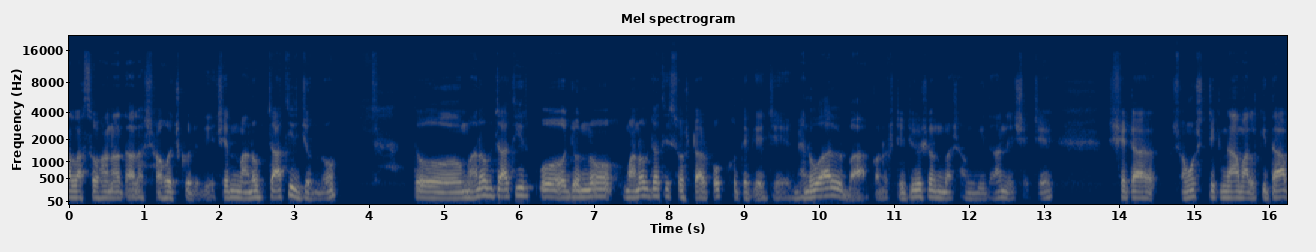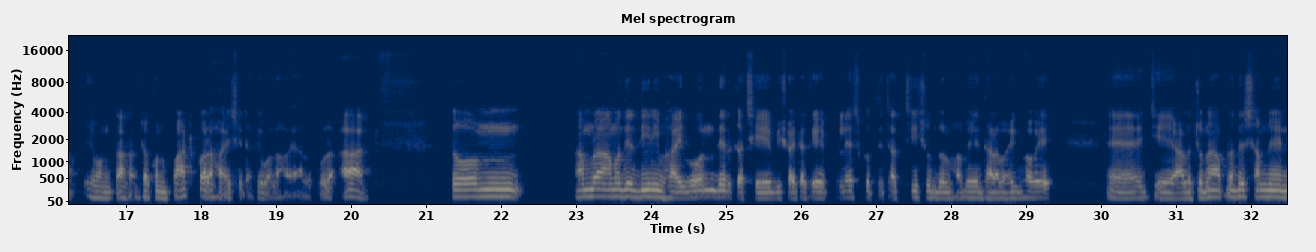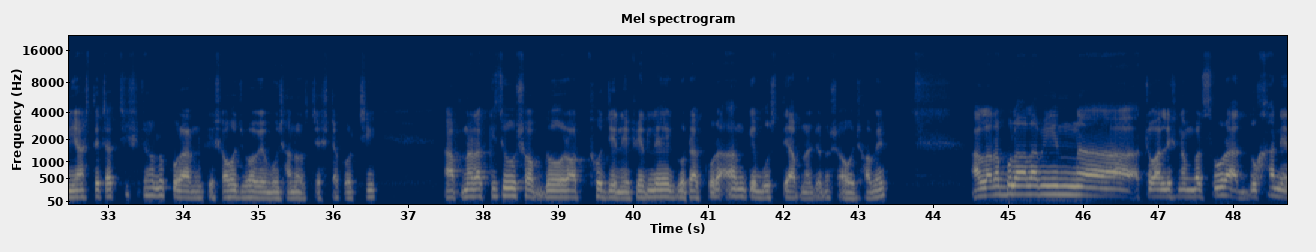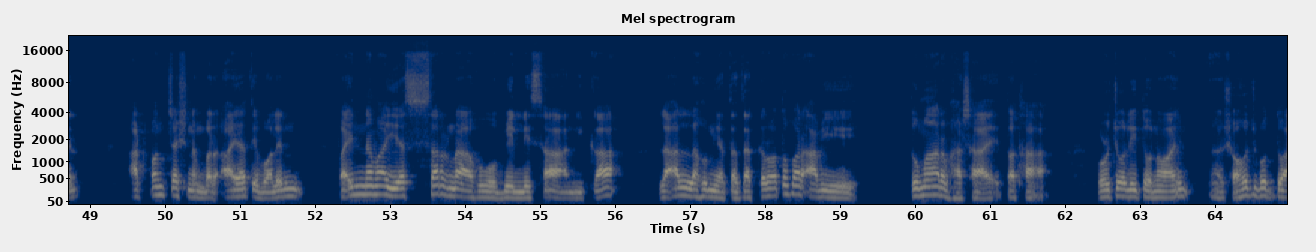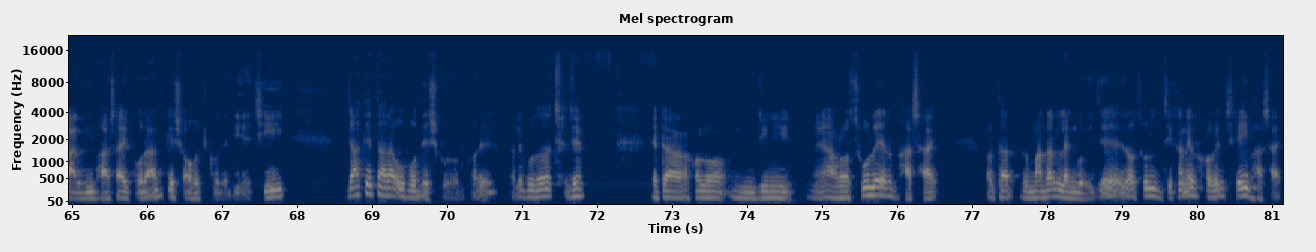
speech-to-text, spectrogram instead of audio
আল্লাহ সোহানা তাআলা সহজ করে দিয়েছেন মানব জাতির জন্য। তো মানব জাতির জন্য, মানব জাতির স্রষ্টার পক্ষ থেকে যে ম্যানুয়াল বা কনস্টিটিউশন বা সংবিধান এসেছে সেটার সমষ্টিক নাম আল কিতাব এবং তা যখন পাঠ করা হয় সেটাকে বলা হয় আল কোরআন। তো আমরা আমাদের দিনই ভাই বোনদের কাছে বিষয়টাকে প্লেস করতে চাচ্ছি সুন্দরভাবে, ধারাবাহিকভাবে যে আলোচনা আপনাদের সামনে নিয়ে আসতে চাচ্ছি সেটা হলো কোরআনকে সহজভাবে বোঝানোর চেষ্টা করছি। আপনারা কিছু শব্দর অর্থ জেনে ফেললে গোটা কোরআনকে বুঝতে আপনার জন্য সহজ হবে। আল্লাহ রাব্বুল আলমিন চুয়াল্লিশ নম্বর সুরা দুখানের আট পঞ্চাশ নম্বর আয়াতে বলেন ফাইন্নামা ইয়াসারনাহু বিলিসানিকা লাআল্লাহুম ইয়াতাযাক্কারু অতঃপর আমি তোমার ভাষায় তথা প্রচলিত নয় আহ, সহজবোধ্য আরবি ভাষায় কোরআনকে সহজ করে দিয়েছি যাতে তারা উপদেশ গ্রহণ করে। তাহলে বোঝা যাচ্ছে যে এটা হলো যিনি রসুলের ভাষায়, অর্থাৎ মাদার ল্যাঙ্গুয়েজে রসুল যেখানের হবেন সেই ভাষায়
